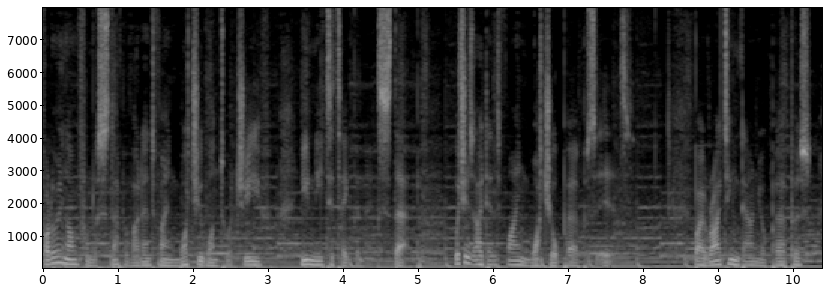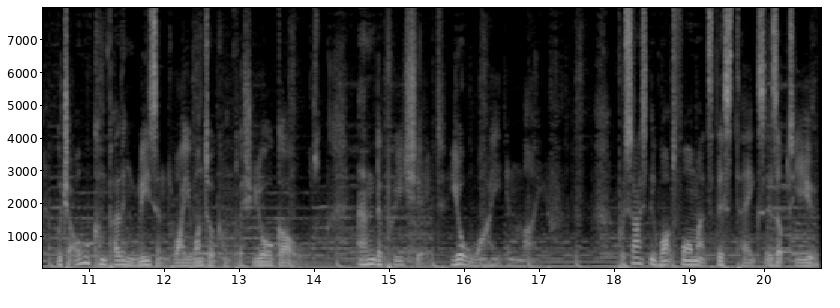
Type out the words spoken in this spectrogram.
Following on from the step of identifying what you want to achieve, you need to take the next step, which is identifying what your purpose is. By writing down your purpose, which are all compelling reasons why you want to accomplish your goals, and appreciate your why in life. Precisely what format this takes is up to you,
